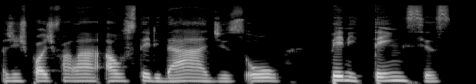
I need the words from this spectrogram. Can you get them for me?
a gente pode falar austeridades ou penitências,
